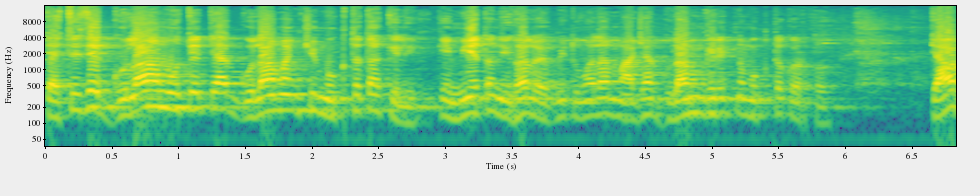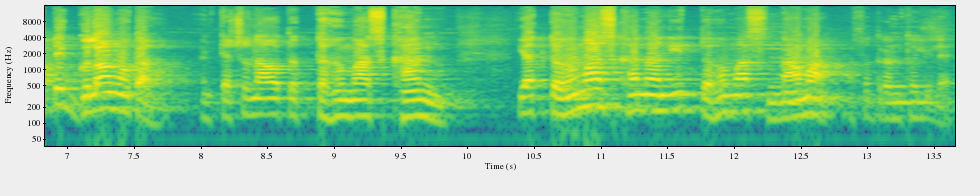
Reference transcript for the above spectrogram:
त्याचे जे गुलाम होते त्या गुलामांची मुक्तता केली की मी आता निघालो आहे मी तुम्हाला माझ्या गुलामगिरीतनं मुक्त करतो. त्यात एक गुलाम होता आणि त्याचं नाव होतं तहमास खान. या तहमास खानाने तहमास नामा असा ग्रंथ लिहिला आहे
